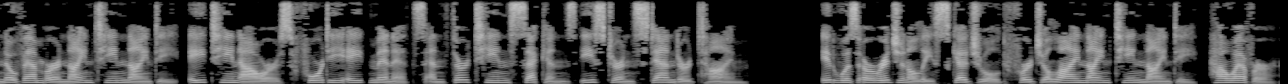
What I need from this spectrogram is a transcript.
November 1990, 18 hours 48 minutes and 13 seconds Eastern Standard Time. It was originally scheduled for July 1990, however,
